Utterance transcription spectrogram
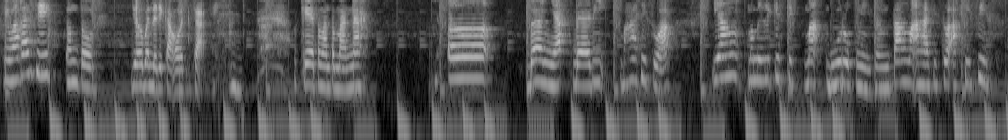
terima kasih untuk jawaban dari Kak Ocha. Oke teman-teman, nah eh banyak dari mahasiswa yang memiliki stigma buruk nih tentang mahasiswa aktivis.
